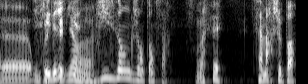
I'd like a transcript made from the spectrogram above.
Euh, on peut Cédric, très il y bien, a 10 ans que j'entends ça. Ouais. Ça marche pas.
